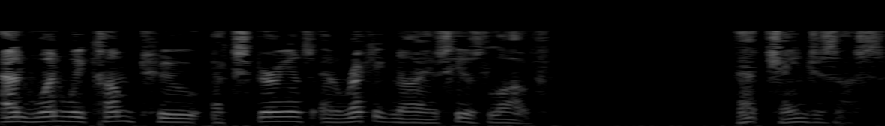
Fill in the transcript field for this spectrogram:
And when we come to experience and recognize his love, that changes us.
